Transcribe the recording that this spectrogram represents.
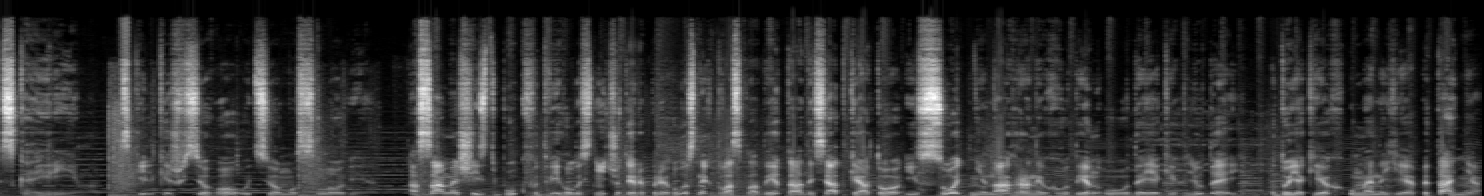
Скайрім. Скільки ж всього у цьому слові? А саме шість букв, дві голосні, чотири приголосних, два склади та десятки, а то і сотні награних годин у деяких людей, до яких у мене є питання.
